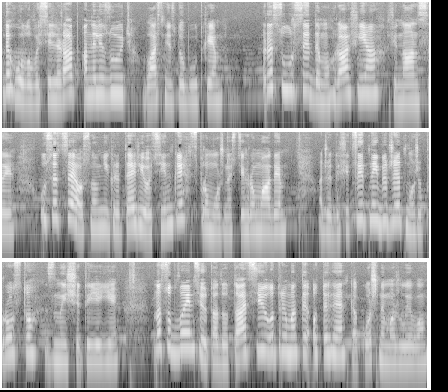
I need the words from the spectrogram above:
де голови сільрад аналізують власні здобутки. Ресурси, демографія, фінанси – усе це основні критерії оцінки спроможності громади. Адже дефіцитний бюджет може просто знищити її. На субвенцію та дотацію отримати ОТГ також неможливо.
